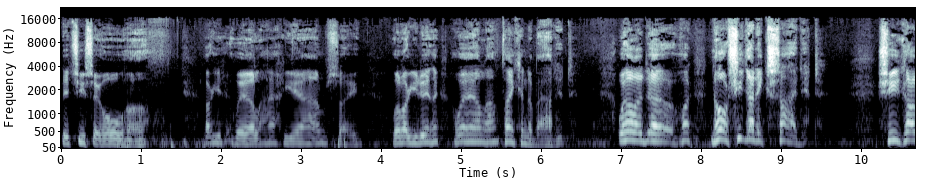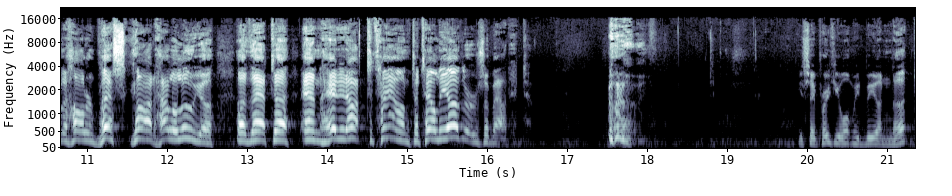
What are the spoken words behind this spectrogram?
Did she say, Oh, uh, are you? Well, I, yeah, I'm saved. Well, are you doing anything? Well, I'm thinking about it. Well, uh, what? No, she got excited. She got a hollering, bless God, hallelujah, uh, that, uh, and headed out to town to tell the others about it. You say, Preacher, you want me to be a nut?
